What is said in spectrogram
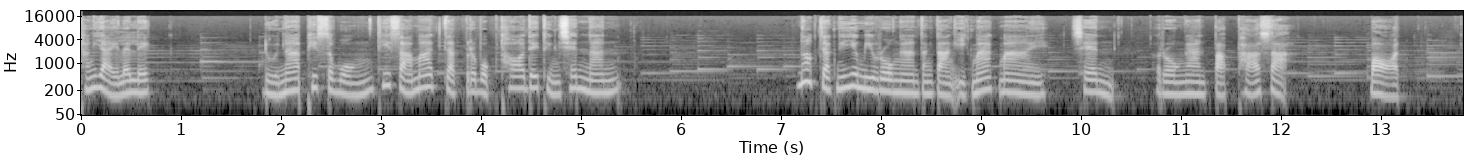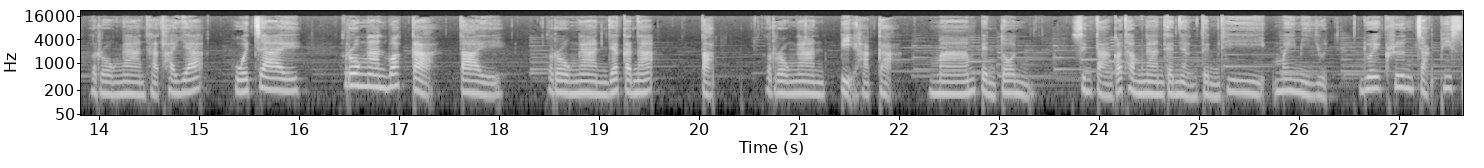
ทั้งใหญ่และเล็ก ดูหน้าพิศวงที่สามารถจัดระบบท่อได้ถึงเช่นนั้น นอกจากนี้ยังมีโรงงานต่างๆ อีกมากมาย เช่น โรงงานปรับภาษะปอด โรงงานหัตยะ หัวใจ โรงงานวักกะ ไต โรงงานยกนะ ตับ โรงงานปิหกะ ม้ามเป็นต้น ซึ่งต่างก็ทำงานกันอย่างเต็มที่ไม่มีหยุดด้วยเครื่องจักรพิเศ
